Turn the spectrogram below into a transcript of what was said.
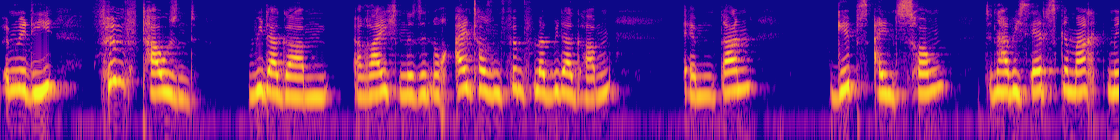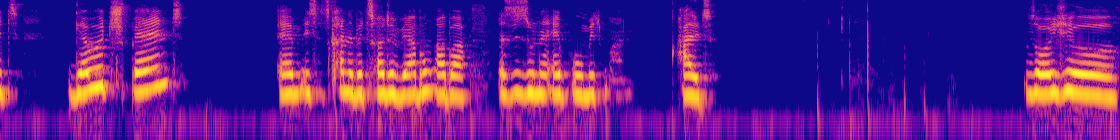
wenn wir die 5000 Wiedergaben erreichen, es sind noch 1500 Wiedergaben, ähm, dann gibt's einen Song, den habe ich selbst gemacht mit Garage Band. Ähm, ist jetzt keine bezahlte Werbung, aber das ist so eine App, womit man halt solche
